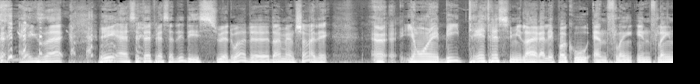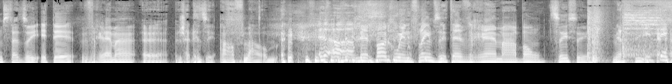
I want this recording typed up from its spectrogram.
exact. Et euh, c'était précédé des Suédois de Dimension avec un- ils ont un beat très très similaire à l'époque où Inflame, Inflame c'est-à-dire était vraiment, euh, j'allais dire en flamme. Ah. l'époque où Inflames était vraiment bon. Tu sais, c'est merci. Il était,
